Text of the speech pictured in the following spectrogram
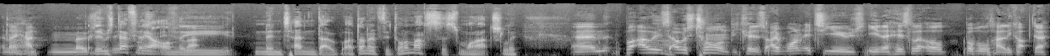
and I had most. it was of definitely out on the Nintendo. I don't know if they've done a Master System one actually. Um, but I was I was torn because I wanted to use either his little bubble helicopter,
